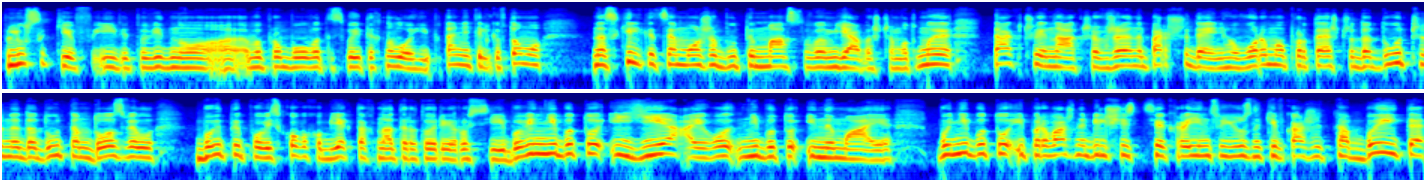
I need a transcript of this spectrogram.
плюсиків і відповідно е, випробовувати свої технології. Питання тільки в тому, наскільки це може бути масовим явищем. От ми так чи інакше вже не перший день говоримо про те, що дадуть чи не дадуть нам дозвіл бити по військових об'єктах на території Росії, бо він нібито і є, а його нібито і немає. Бо нібито і переважна більшість країн-союзників кажуть, та бийте,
